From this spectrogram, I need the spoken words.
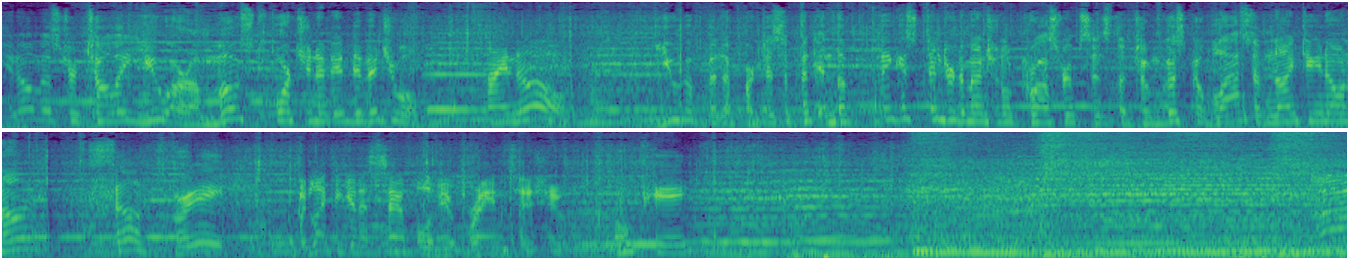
You know, Mr. Tully, you are a most fortunate individual. I know. You have been a participant in the biggest interdimensional crossrip since the Tunguska blast of 1909. Felt great. We'd like to get a sample of your brain tissue. Okay. I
